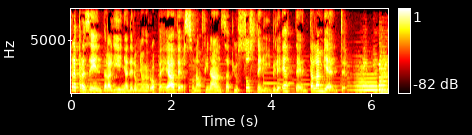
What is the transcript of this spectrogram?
rappresenta la linea dell'Unione Europea verso una finanza più sostenibile e attenta all'ambiente.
